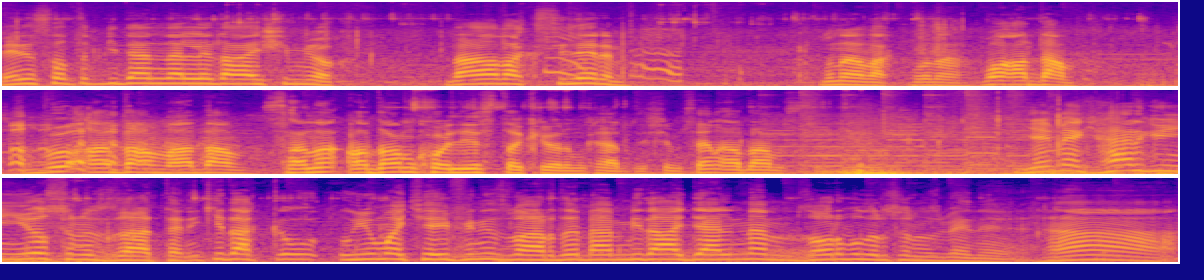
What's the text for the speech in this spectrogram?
Beni satıp gidenlerle daha işim yok. Daha bak silerim. Buna bak buna. Bu adam. Bu adam adam. Sana adam kolyesi takıyorum kardeşim. Sen adamsın. Yemek her gün yiyorsunuz zaten. 2 dakika uyuma keyfiniz vardı. Ben bir daha gelmem. Zor bulursunuz beni. Ha,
